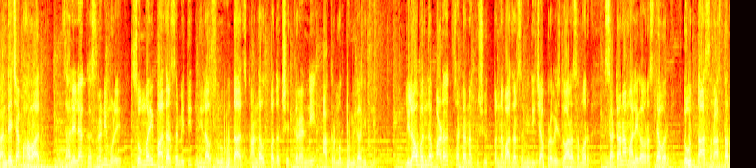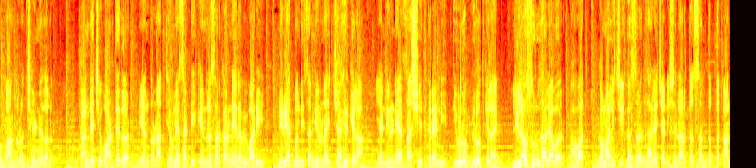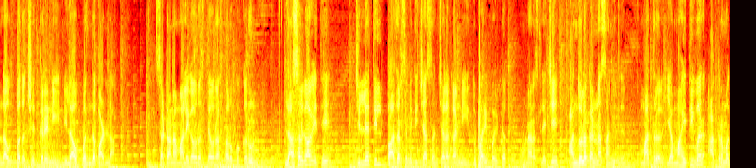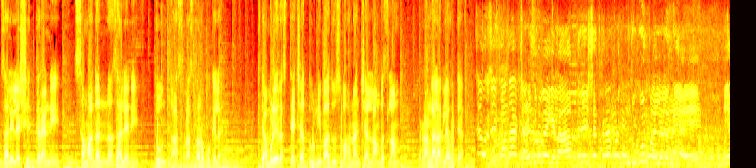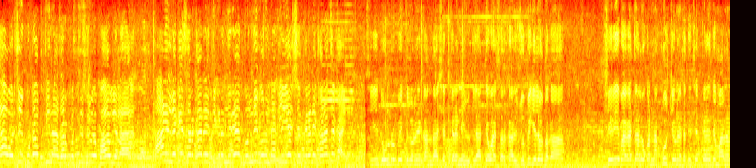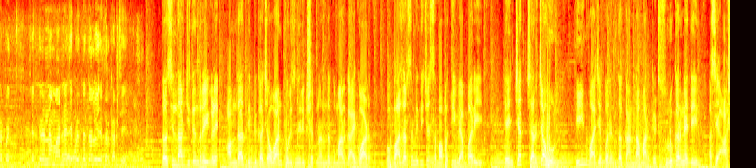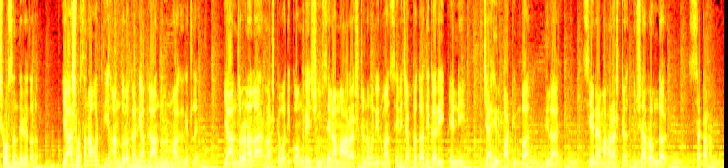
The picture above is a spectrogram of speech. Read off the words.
कांद्याच्या भावात झालेल्या घसरणीमुळे सोमवारी बाजार समितीत निलाव सुरू होताच कांदा उत्पादक शेतकऱ्यांनी आक्रमक भूमिका घेतली. लिलाव बंद पाडत सटाणा कृषी उत्पन्न बाजार समितीच्या प्रवेशद्वारासमोर सटाणा मालेगाव रस्त्यावर दोन तास रास्ता रोको आंदोलन छेडण्यात आलं. कांद्याचे वाढते दर नियंत्रणात ठेवण्यासाठी केंद्र सरकारने रविवारी निर्यात बंदीचा निर्णय जाहीर केला. या निर्णयाचा शेतकऱ्यांनी तीव्र विरोध केलाय. लिलाव सुरू झाल्यावर भावात कमालीची घसरण झाल्याच्या निषेधार्थ संतप्त कांदा उत्पादक शेतकऱ्यांनी लिलाव बंद पाडला. सटाणा मालेगाव रस्त्यावर रास्ता रोको करून लासलगाव येथे जिल्ह्यातील बाजार समितीच्या संचालकांनी दुपारी बैठक होणार असल्याचे आंदोलकांना सांगितले. मात्र या माहितीवर आक्रमक झालेल्या शेतकऱ्यांनी समाधान न झाल्याने दोन तास रास्ता रोको केलाय. त्यामुळे रस्त्याच्या दोन्ही बाजूस वाहनांच्या लांबच लांब रांगा लागल्या होत्या. कांदा चाळीस रुपये गेला तरी शेतकऱ्यांकडे कोण झुकून पाहिलेलं नाही आहे. या वर्षी कुठं तीन हजार पस्तीस रुपये भाव गेला आणि लगेच सरकारने तिकडे निर्यात बंदी करून टाकली या शेतकऱ्याने करायचं काय? दोन रुपये किलोने कांदा शेतकऱ्यांनी विकला तेव्हा सरकार झोपी गेलं होतं का? शहरी भागातल्या लोकांना खुश ठेवण्यासाठी शेतकऱ्यांचे मारण्या शेतकऱ्यांना मारण्याचे प्रयत्न चालू आहे सरकारचे. तहसीलदार जितेंद्र इंगळे आमदार दीपिका चव्हाण पोलीस निरीक्षक नंदकुमार गायकवाड व बाजार समितीचे सभापती व्यापारी यांच्यात चर्चा होऊन तीन वाजेपर्यंत कांदा मार्केट सुरू करण्यात येईल असे आश्वासन देण्यात आलं. या आश्वासनावरती आंदोलकांनी आपलं आंदोलन मागे घेतलंय. या आंदोलनाला राष्ट्रवादी काँग्रेस शिवसेना महाराष्ट्र नवनिर्माण सेनेच्या पदाधिकारी यांनी जाहीर पाठिंबा दिला आहे. सीएनआय महाराष्ट्र तुषार रौंदळ सटाणा.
